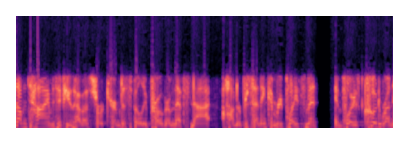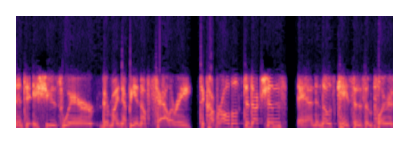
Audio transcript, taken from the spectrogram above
sometimes if you have a short-term disability program that's not 100% income replacement, employers could run into issues where there might not be enough salary to cover all those deductions. And in those cases, employers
